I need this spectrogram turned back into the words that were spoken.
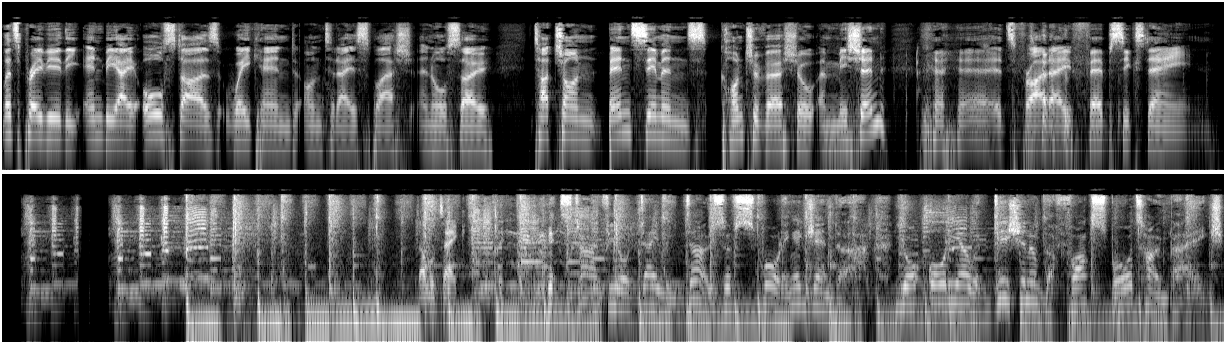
let's preview the NBA All Stars weekend on today's splash, and also touch on Ben Simmons' controversial omission. it's Friday, Feb 16. Double take. It's time for your daily dose of sporting agenda. Your audio edition of the Fox Sports homepage.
